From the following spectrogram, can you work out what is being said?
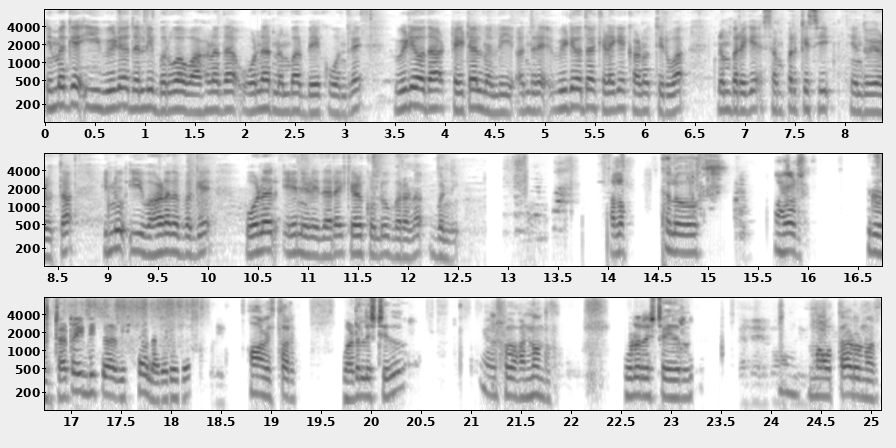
ನಿಮಗೆ ಈ ವಿಡಿಯೋದಲ್ಲಿ ಬರುವ ವಾಹನದ ಓನರ್ ನಂಬರ್ ಬೇಕು ಅಂದರೆ ವಿಡಿಯೋದ ಟೈಟಲ್ನಲ್ಲಿ ಅಂದರೆ ವಿಡಿಯೋದ ಕೆಳಗೆ ಕಾಣುತ್ತಿರುವ ನಂಬರಿಗೆ ಸಂಪರ್ಕಿಸಿ ಎಂದು ಹೇಳುತ್ತಾ ಇನ್ನು ಈ ವಾಹನದ ಬಗ್ಗೆ ಓನರ್ ಏನು ಹೇಳಿದ್ದಾರೆ ಕೇಳಿಕೊಂಡು ಬರೋಣ ಬನ್ನಿ. ಹಲೋ. ಹಲೋ. ಹಾ ಹೇಳ್ರಿ. ಇದು ಟಾಟಾ ಇಂಡಿಕಾ ವಿಸ್ತಾರ ಅಲ್ಲ ಗಾಡಿ ಹಾ ವಿಸ್ತಾರ ಮಾಡಲ್ ಎಷ್ಟಿದು? ಎರಡ್ ಸಾವಿರದ ಹನ್ನೊಂದು. ಓನರ್ ಎಷ್ಟಾಗಿದ್ರು ನಾವು ತರ್ಡ್ ಓನರ್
